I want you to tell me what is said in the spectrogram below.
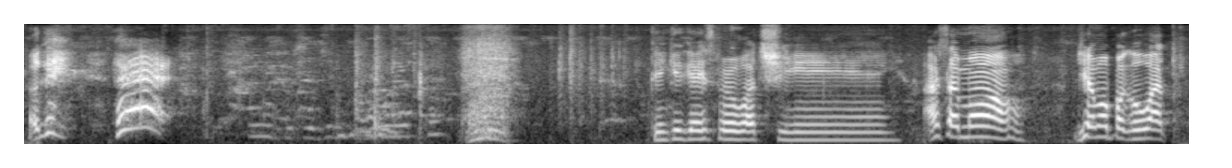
Okay. Thank you guys for watching. Asa mo? Diyan mo paghuwat.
